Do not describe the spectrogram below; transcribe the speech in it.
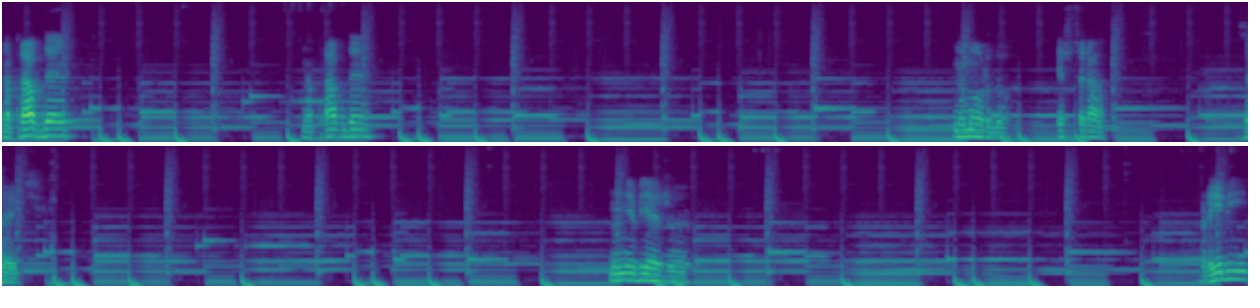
Naprawdę, naprawdę No mordo, jeszcze raz. Zejdź. No nie wierzę. Really?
